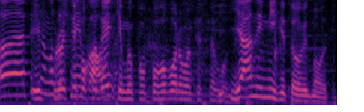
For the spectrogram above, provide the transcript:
е, І після про ці музичної походеньки ми по- поговоримо після музики. Я не міг від того відмовитися.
